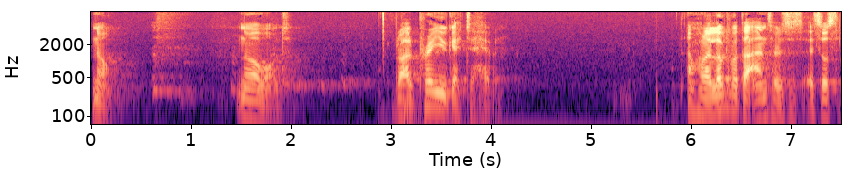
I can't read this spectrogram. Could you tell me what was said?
No. No, I won't. But I'll pray you get to heaven. And what I loved about that answer is, it's just,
